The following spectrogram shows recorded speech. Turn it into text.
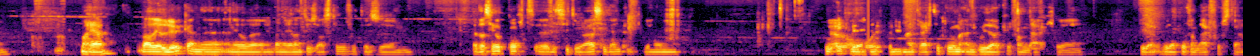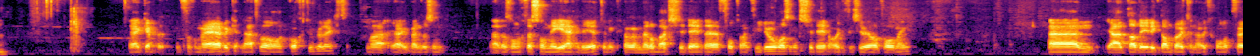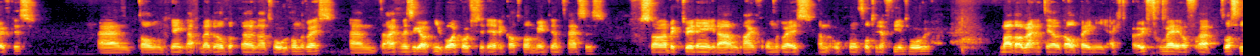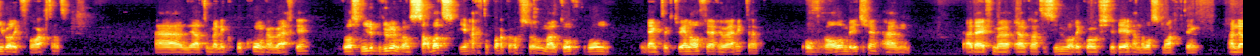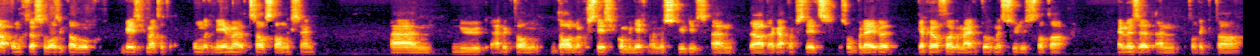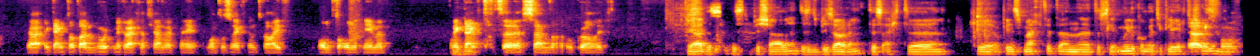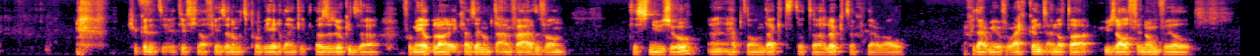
maar ja, wel heel leuk en, en heel, ik ben er heel enthousiast over. Dus, um, ja, dat is heel kort de situatie, denk ik. Um, hoe ja, ik bij nu ben terechtgekomen en hoe dat ik er vandaag, hoe dat, hoe dat ik er vandaag voor sta. Ik heb, voor mij heb ik het net wel kort toegelicht. Maar ja, ik ben dus een, ja, dat is ondertussen al negen jaar geleden, toen ik nog een middelbaar studeerde, foto en video was ik aan het studeren, audiovisuele vorming. En ja, dat deed ik dan buitenuit, gewoon op vijfjes. En dan ging ik naar het, middel, uh, naar het hoger onderwijs. En daar wist ik ook niet wat ik wou studeren. Ik had wel meer interesses. Dus dan heb ik twee dingen gedaan, lager onderwijs en ook gewoon fotografie in het hoger. Maar dat werkte eigenlijk allebei niet echt uit voor mij. Of uh, het was niet wat ik verwacht had. En ja, toen ben ik ook gewoon gaan werken. Het was niet de bedoeling van sabbatsjaar te pakken of zo, maar door gewoon, ik denk dat ik 2,5 jaar gewerkt heb. Overal een beetje. En ja, dat heeft me eigenlijk laten zien wat ik wou studeren en dat was marketing. En ja, ondertussen was ik dan ook bezig met het ondernemen, het zelfstandig zijn. En nu heb ik dan dat nog steeds gecombineerd met mijn studies. En ja, dat gaat nog steeds zo blijven heb heel veel gemerkt door mijn studies dat dat in me zit en dat ik dat ja, ik denk dat dat nooit meer weg gaat gaan met mij, want dat is echt een drive om te ondernemen. En ik denk dat uh, Sam dat ook wel heeft. Ja, het is, het is speciaal, hè? het is bizar. Hè? Het is echt, uh, je opeens merkt het en uh, het is moeilijk om uit je kleren te schudden. Ja, gewoon... je kunt het, het heeft zelf geen zin om het te proberen, denk ik. Dat is dus ook iets dat voor mij heel belangrijk gaat zijn om te aanvaarden van het is nu zo. Hè? Je hebt al ontdekt dat dat lukt, dat je, daar wel, dat je daarmee overweg kunt en dat dat jezelf enorm veel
